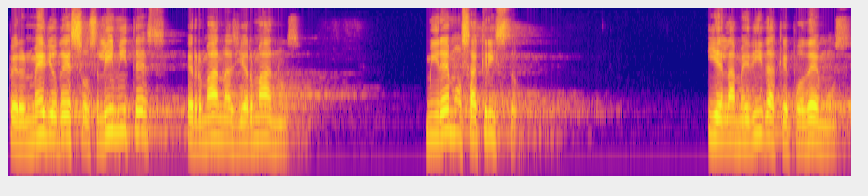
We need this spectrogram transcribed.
Pero en medio de esos límites, hermanas y hermanos, Miremos a Cristo y en la medida que podemos,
